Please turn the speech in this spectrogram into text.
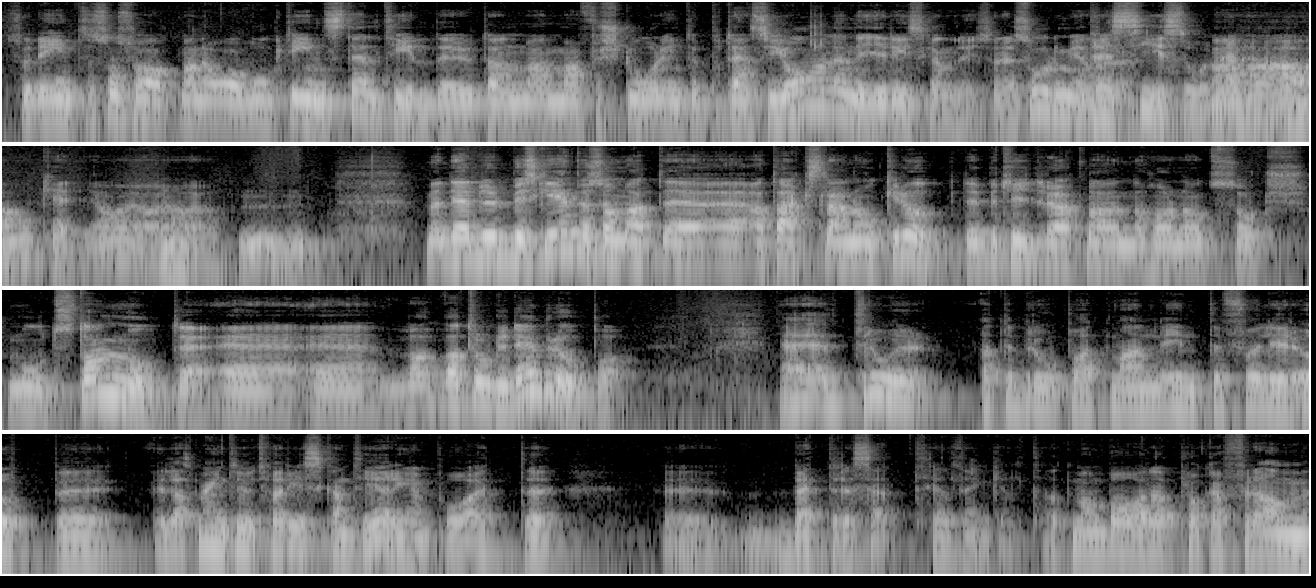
Så det är inte som så att man är avvokt inställd till det utan man, man förstår inte potentialen i riskanalysen? Är det så du menar? Precis så menar jag. Aha, Ja. okej. Ja, ja, ja. ja. Mm. Men det du beskrev det som att, eh, att axlarna åker upp, det betyder att man har något sorts motstånd mot det. Eh, eh, vad, vad tror du det beror på? Jag tror att det beror på att man inte följer upp, eh, eller att man inte utför riskhanteringen på ett eh, bättre sätt helt enkelt. Att man bara plockar fram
